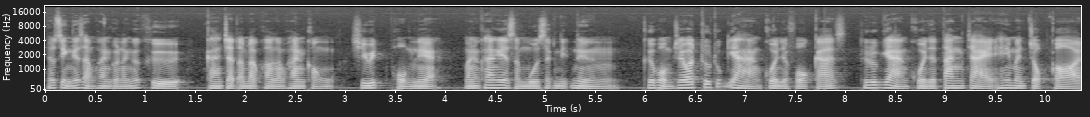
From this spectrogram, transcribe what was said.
แล้วสิ่งที่สำคัญกว่านั้นก็คือ การจัดลำดับความสำคัญของชีวิตผมเนี่ยมันค่อนข้างที่จะสมูทสักนิดหนึ่งคือผมเชื่อว่าทุกๆ อย่างควรจะโฟกัส ทุกๆ อย่างควรจะตั้งใจให้มันจบก่อน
